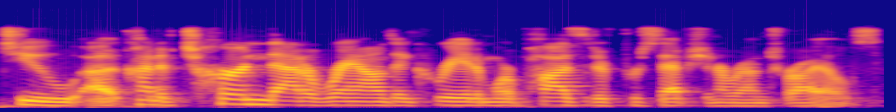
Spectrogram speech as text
to uh, kind of turn that around and create a more positive perception around trials.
